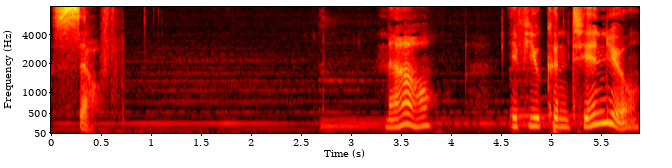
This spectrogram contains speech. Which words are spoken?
self. Now, if you continue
